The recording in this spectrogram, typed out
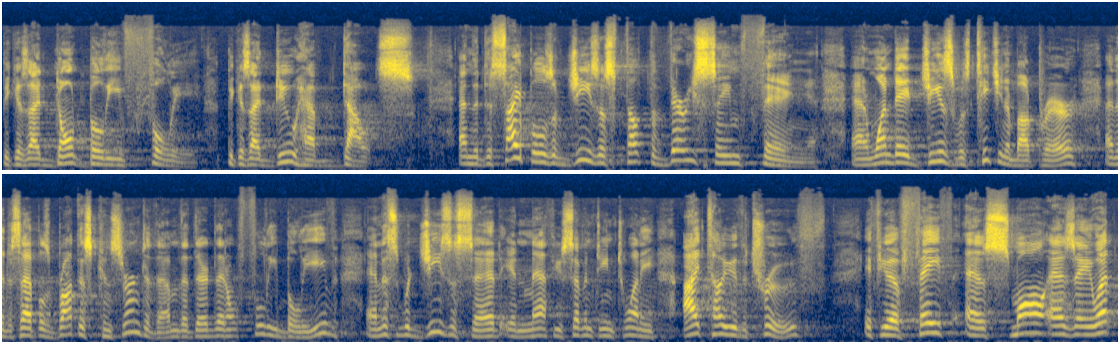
because I don't believe fully, because I do have doubts. And the disciples of Jesus felt the very same thing. And one day, Jesus was teaching about prayer, and the disciples brought this concern to them that they don't fully believe. And this is what Jesus said in Matthew 17 20. I tell you the truth. If you have faith as small as a what?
